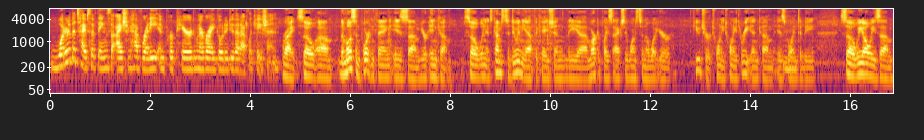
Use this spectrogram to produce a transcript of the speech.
What are the types of things that I should have ready and prepared whenever I go to do that application? Right. So um, the most important thing is um, your income. So when it comes to doing the application, the uh, marketplace actually wants to know what your future 2023 income is going to be. So we always um,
